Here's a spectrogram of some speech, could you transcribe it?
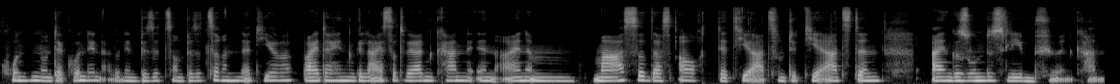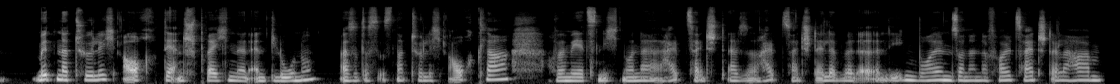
Kunden und der Kundin, also den Besitzer und Besitzerinnen der Tiere, weiterhin geleistet werden kann in einem Maße, dass auch der Tierarzt und die Tierärztin ein gesundes Leben führen kann. Mit natürlich auch der entsprechenden Entlohnung also das ist natürlich auch klar, auch wenn wir jetzt nicht nur eine Halbzeit, also Halbzeitstelle äh, legen wollen, sondern eine Vollzeitstelle haben,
